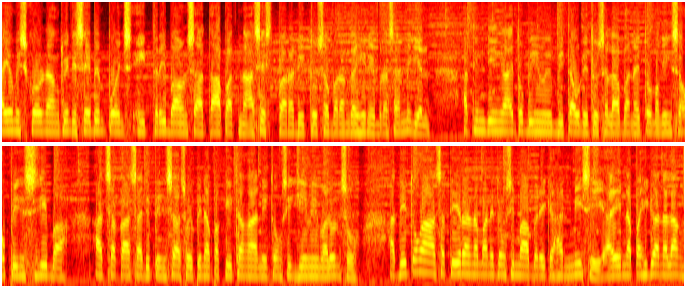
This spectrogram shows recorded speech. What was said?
ay umiscore ng 27 points 8 rebounds at 4 na assist para dito sa Barangay Hinebra San Miguel. At hindi nga ito bumibitaw dito sa laban na ito maging sa opensiba at saka sa depensa. So ipinapakita nga nitong si Jimmy Malonzo at dito nga sa tira naman itong si Maverick Hanmisi ay napahiga na lang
